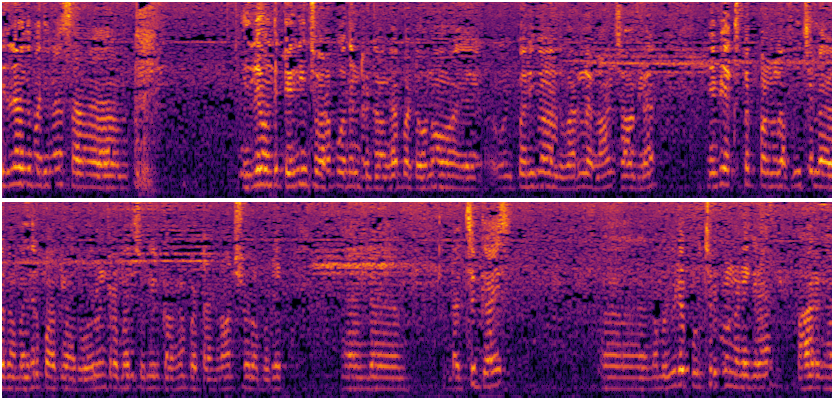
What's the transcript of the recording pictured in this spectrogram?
இதில் வந்து பார்த்தீங்கன்னா இதில் இதுல வந்து டென் இன்ச் வரப்போகுதுன்னு இருக்காங்க. பட் ஒன்றும் இப்போ வரைக்கும் அது வரல லான்ச் ஆகல. மேபி எக்ஸ்பெக்ட் பண்ணலாம். ஃபியூச்சரில் நம்ம எதிர்பார்க்கலாம். அது வருன்ற மாதிரி சொல்லியிருக்காங்க but I'm not sure about it and that's it guys நம்ம வீடியோ பிடிச்சிருக்கும்னு நினைக்கிறேன். பாருங்க.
